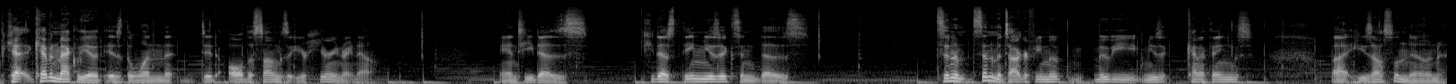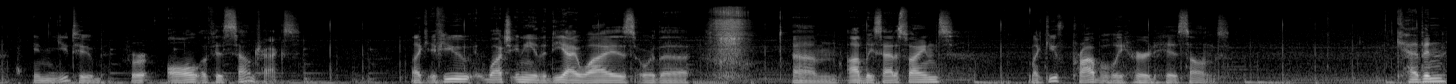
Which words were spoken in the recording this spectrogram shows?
Ke Kevin MacLeod is the one that did all the songs that you're hearing right now, and he does he does theme musics and does cinem cinematography mo movie music kind of things. But he's also known in YouTube for all of his soundtracks. Like if you watch any of the DIYs or the um, oddly satisfyings, like you've probably heard his songs. Kevin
